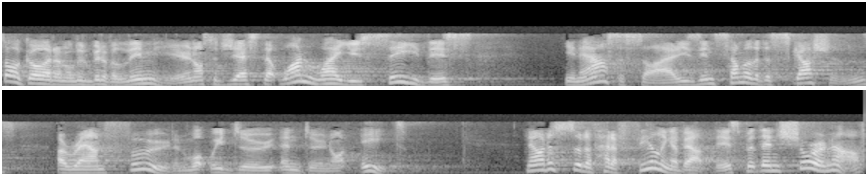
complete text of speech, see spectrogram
So I'll go out on a little bit of a limb here and I'll suggest that one way you see this in our society is in some of the discussions around food and what we do and do not eat. Now, I just sort of had a feeling about this, but then sure enough,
